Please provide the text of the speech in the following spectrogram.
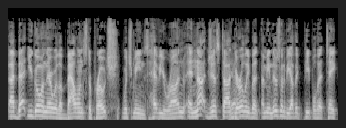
I bet you go in there with a balanced approach, which means heavy run, and not just Todd yeah. Gurley, but I mean, there's going to be other people that take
